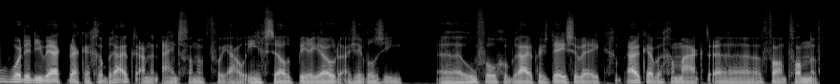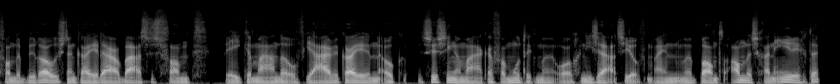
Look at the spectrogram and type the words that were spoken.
hoe worden die werkplekken gebruikt aan het eind van een voor jou ingestelde periode. Als je wil zien eh, hoeveel gebruikers deze week gebruik hebben gemaakt eh, van, van, van de bureaus, dan kan je daar op basis van weken, maanden of jaren kan je ook beslissingen maken van moet ik mijn organisatie of mijn, mijn pand anders gaan inrichten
